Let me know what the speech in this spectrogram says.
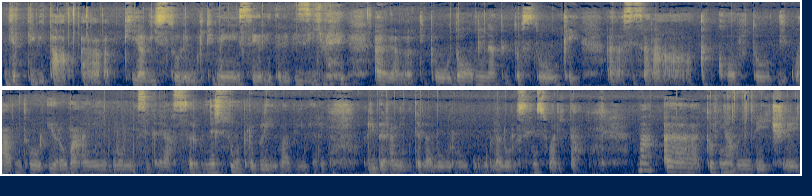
di attività. Uh, chi ha visto le ultime serie televisive tipo Domina piuttosto che si sarà accorto di quanto i romani non si creassero nessun problema a vivere liberamente la loro, la loro sensualità. Ma eh, torniamo invece eh,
